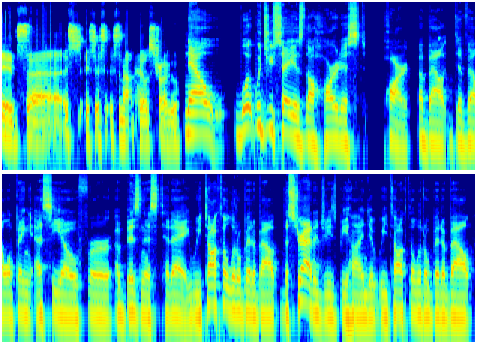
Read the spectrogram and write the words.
it's uh, it's it's it's an uphill struggle. Now, what would you say is the hardest part about developing SEO for a business today? We talked a little bit about the strategies behind it. We talked a little bit about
